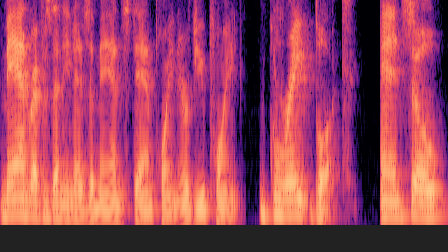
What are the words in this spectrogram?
man representing as a man standpoint or viewpoint. Great book. And so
